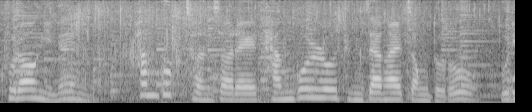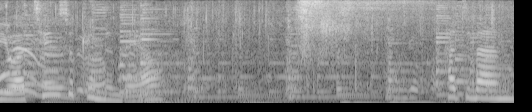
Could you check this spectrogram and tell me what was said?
구렁이는 한국 전설의 단골로 등장할 정도로 우리와 친숙했는데요. 하지만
